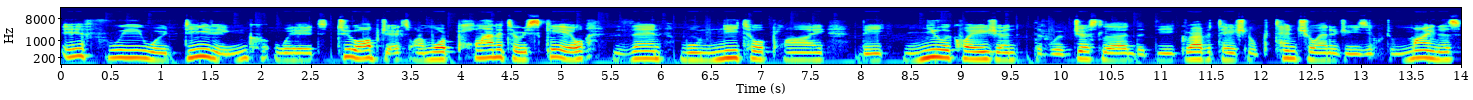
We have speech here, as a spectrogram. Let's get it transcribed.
if we were dealing with two objects on a more planetary scale, then we'll need to apply the new equation that we've just learned that the gravitational potential energy is equal to minus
